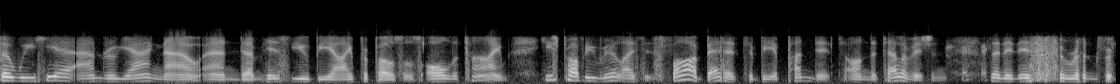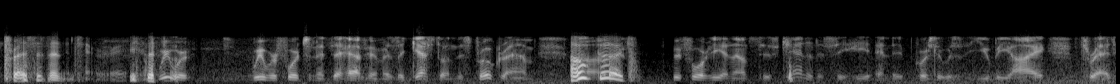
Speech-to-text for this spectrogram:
So we hear Andrew Yang now and um, his UBI proposals all the time. He's probably realized it's far better to be a pundit on the television than it is to run for president. You know? We were we were fortunate to have him as a guest on this program. Oh, uh, good. Before he announced his candidacy, he, and of course it was the UBI thread,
